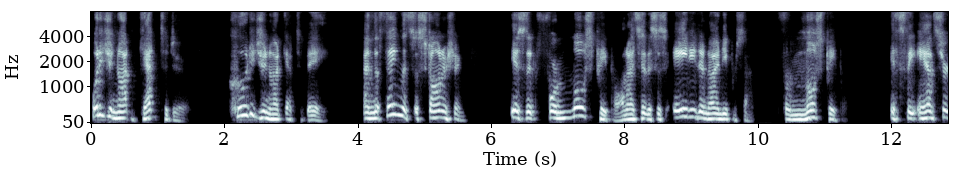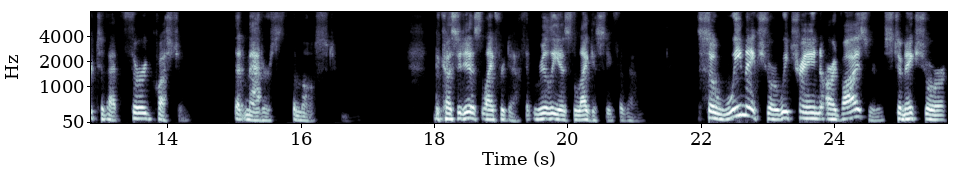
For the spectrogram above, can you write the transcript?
What did you not get to do? Who did you not get to be? And the thing that's astonishing is that for most people, and I'd say this is 80 to 90%, for most people, it's the answer to that third question that matters the most. Because it is life or death, it really is legacy for them. So we make sure we train our advisors to make sure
